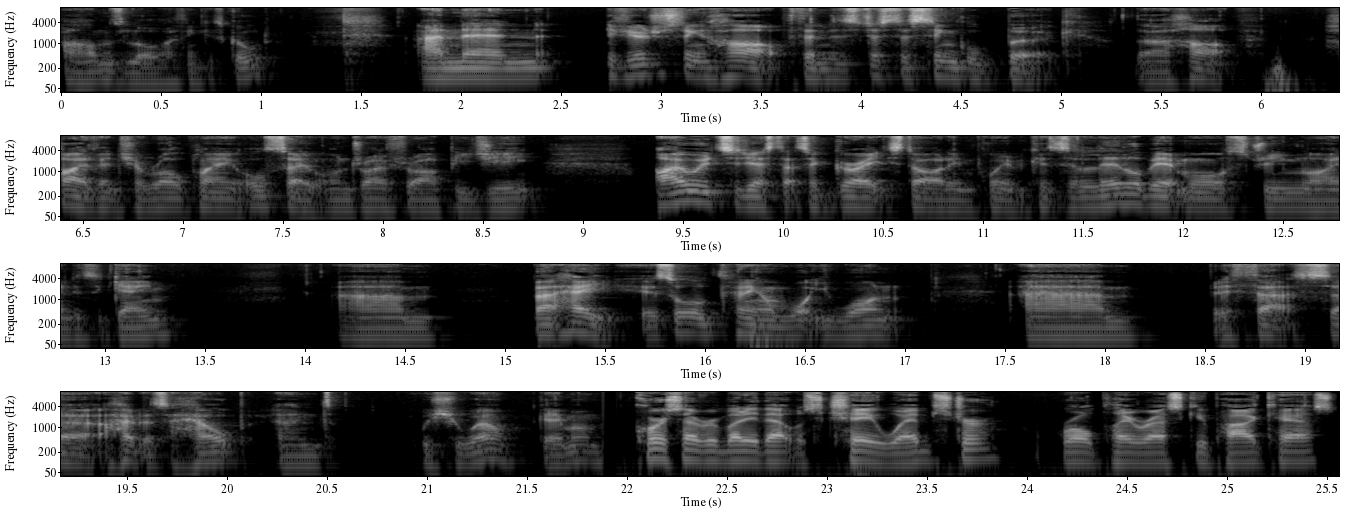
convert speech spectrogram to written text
Arms Law, I think it's called. And then if you're interested in Harp, then there's just a single book, the Harp High Adventure Role Playing, also on DriveThruRPG. I would suggest that's a great starting point because it's a little bit more streamlined as a game. Um, but hey, it's all depending on what you want. Um, but if that's, uh, I hope that's a help and wish you well. Game on. Of course, everybody, that was Che Webster Roleplay Rescue podcast.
